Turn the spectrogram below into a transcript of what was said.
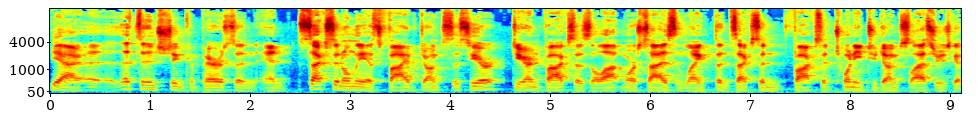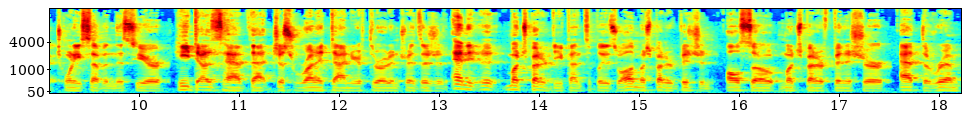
Yeah, uh, that's an interesting comparison. And Sexton only has five dunks this year. De'Aaron Fox has a lot more size and length than Sexton. Fox had 22 dunks last year. He's got 27 this year. He does have that just run it down your throat in transition. And it, much better defensively as well, and much better vision. Also, much better finisher at the rim.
